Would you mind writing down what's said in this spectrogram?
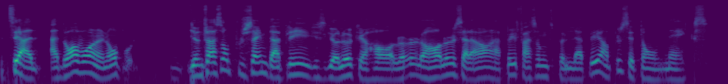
Tu sais, elle, elle doit avoir un nom pour. Il y a une façon plus simple d'appeler ce gars-là que Holler. Le Holler, c'est la, la pire façon que tu peux l'appeler. En plus, c'est ton ex.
